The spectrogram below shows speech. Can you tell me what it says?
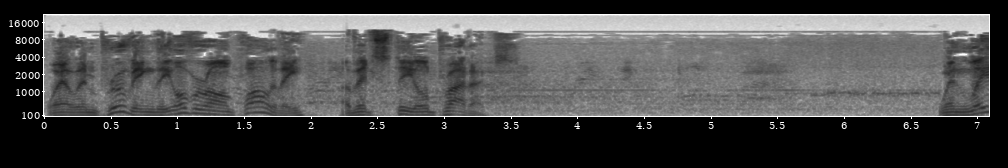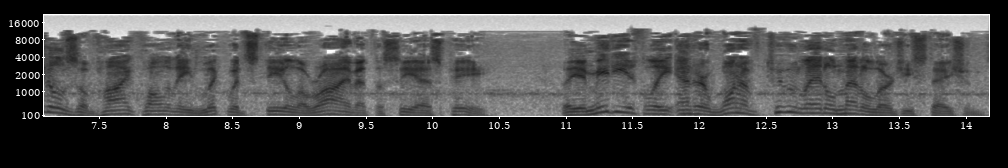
while improving the overall quality of its steel products. When ladles of high-quality liquid steel arrive at the CSP, they immediately enter one of two ladle metallurgy stations.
